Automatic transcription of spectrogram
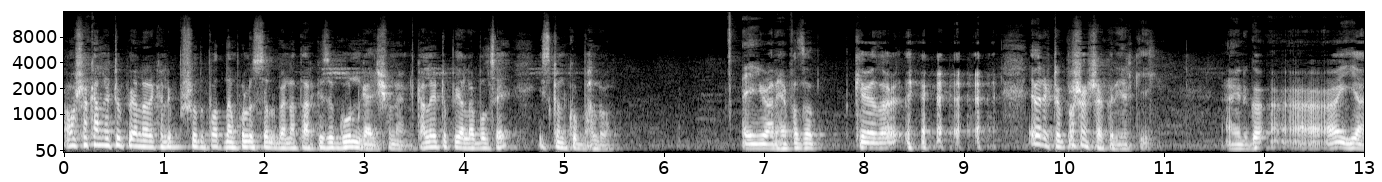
অবশ্য কালে টুপিওয়ালার খালি শুধু পদ্মা ফুলে চলবে না, তার কিছু গুণ গাই শুনেন। কালে টুপিওয়ালা বলছে, ইস্কন খুব ভালো। এইবার হেফাজত খেয়ে যাবে। এবার একটু প্রশংসা করি আর কি। ইয়া,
